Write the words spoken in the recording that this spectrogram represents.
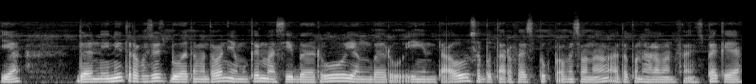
ya. Dan ini terkhusus buat teman-teman yang mungkin masih baru yang baru ingin tahu seputar Facebook profesional ataupun halaman fanspage ya.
